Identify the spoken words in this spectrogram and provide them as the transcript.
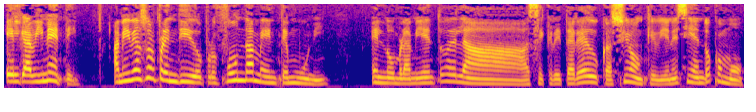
El gabinete. A mí me ha sorprendido profundamente, Muni, el nombramiento de la secretaria de Educación, que viene siendo como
